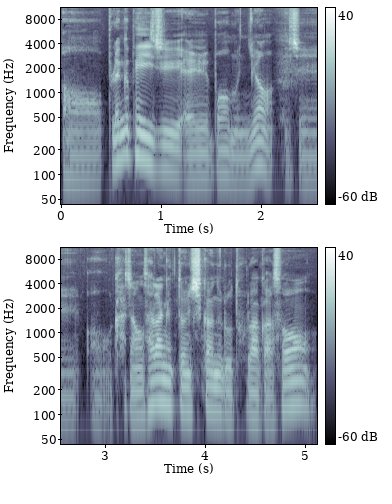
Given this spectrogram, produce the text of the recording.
어, Blank Page 앨범은요, 이제, 어, 가장 사랑했던 시간으로 돌아가서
